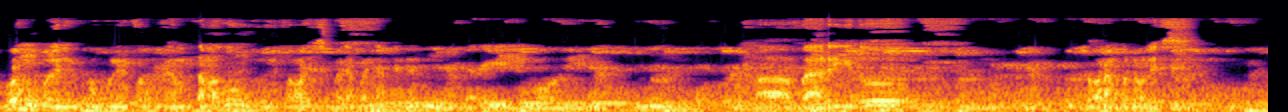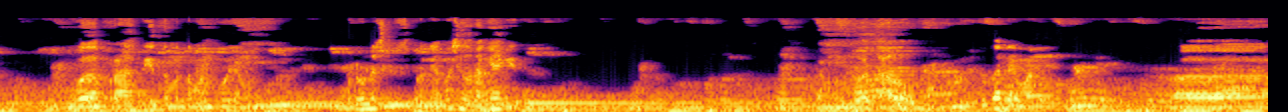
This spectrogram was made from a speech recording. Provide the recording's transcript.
Gue ngumpulin ngumpulin informasi yang pertama gue ngumpulin informasi sebanyak banyaknya dari Molly. Uh, Bari itu seorang penulis. Gue perhatiin teman-teman gue yang penulis seperti apa sih orangnya gitu. Yang gue tahu itu kan emang uh,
